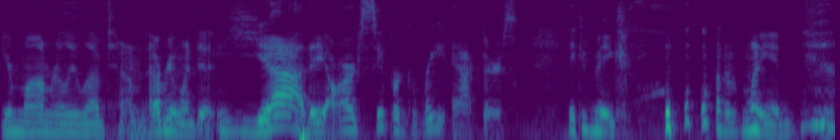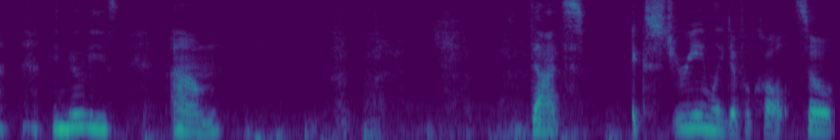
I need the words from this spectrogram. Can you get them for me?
Your mom really loved him. Everyone did. Yeah, they are super great actors. They could make a lot of money in in movies. Um, that's extremely difficult. So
